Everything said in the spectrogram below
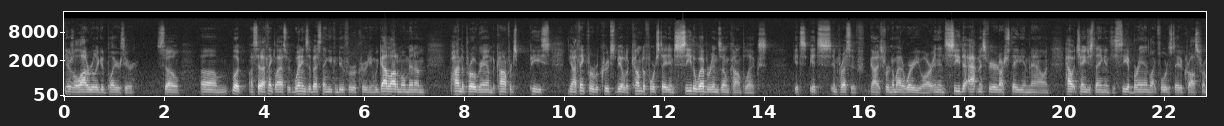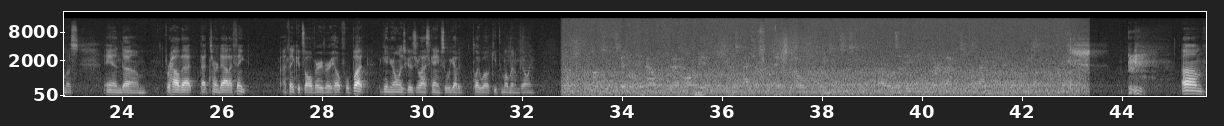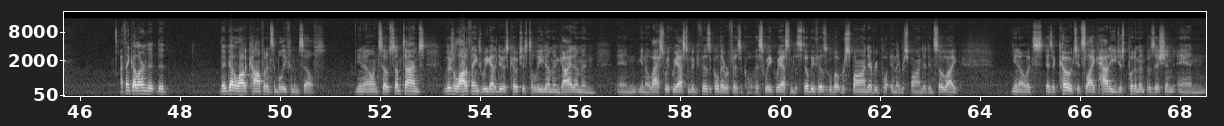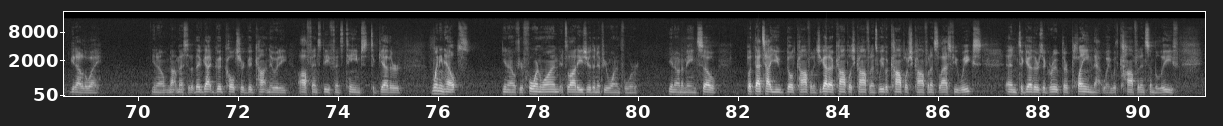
there's a lot of really good players here. So, um, look, I said I think last week, winning's the best thing you can do for recruiting. We got a lot of momentum behind the program, the conference piece. You know, I think for recruits to be able to come to Ford Stadium, see the Weber End Zone complex, it's it's impressive, guys, for no matter where you are, and then see the atmosphere in our stadium now and how it changes things, and to see a brand like Florida State across from us, and um, for how that that turned out, I think I think it's all very very helpful. But again, you're only as good as your last game, so we got to play well, keep the momentum going. Um, I think I learned that, that they've got a lot of confidence and belief in themselves, you know, and so sometimes there's a lot of things we got to do as coaches to lead them and guide them. And, and, you know, last week we asked them to be physical, they were physical. This week we asked them to still be physical, but respond every play, and they responded. And so, like, you know, it's as a coach, it's like, how do you just put them in position and get out of the way? You know, not mess it up. They've got good culture, good continuity, offense, defense, teams together. Winning helps. You know, if you're four and one, it's a lot easier than if you're one and four. You know what I mean? So, but that's how you build confidence. You got to accomplish confidence. We've accomplished confidence the last few weeks, and together as a group, they're playing that way with confidence and belief.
